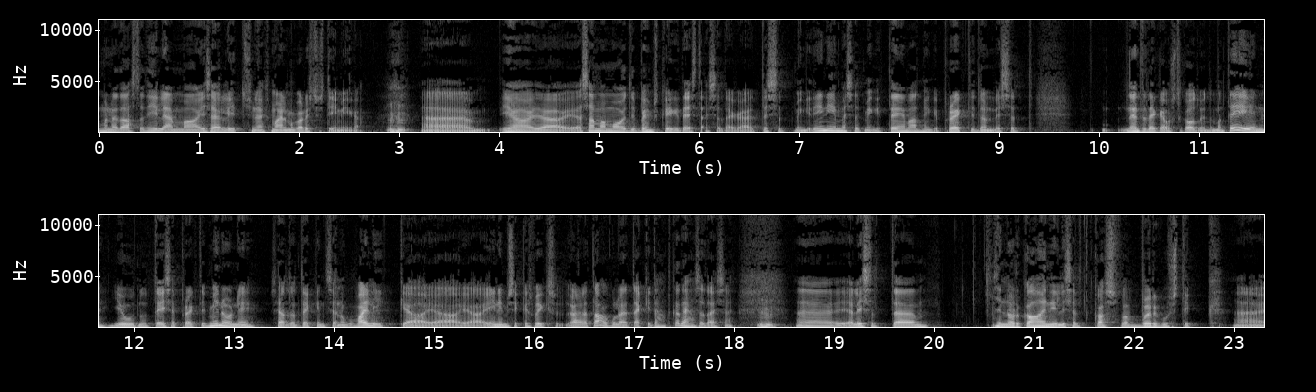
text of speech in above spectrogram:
mõned aastad hiljem ma ise liitusin näiteks maailmakoristustiimiga mm. -hmm. ja, ja, ja samamoodi põhimõtteliselt kõigi teiste asjadega, et lihtsalt mingid inimesed, mingid teemad, mingid projektid on lihtsalt nende tegevuste kaudu, mida ma teen, jõudnud teised projektid minuni, sealt on tekkinud see nagu valik ja, ja, ja inimesed, kes võiks öelda, et aa, kuule, et äkki tahad ka teha seda asja mm. -hmm. ja lihtsalt selline orgaaniliselt kasvav võrgustik äh,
